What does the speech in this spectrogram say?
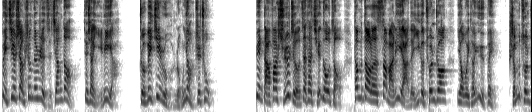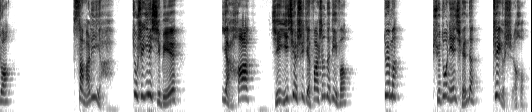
被接上升的日子将到，就像以利亚准备进入荣耀之处。便打发使者在他前头走，他们到了撒玛利亚的一个村庄，要为他预备什么村庄？撒玛利亚就是耶喜别、亚哈及一切事件发生的地方，对吗？许多年前的这个时候，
